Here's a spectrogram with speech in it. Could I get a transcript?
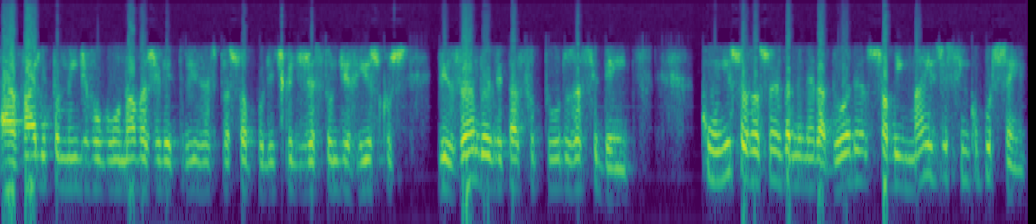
A Vale também divulgou novas diretrizes para sua política de gestão de riscos, visando evitar futuros acidentes. Com isso, as ações da mineradora sobem mais de 5%.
